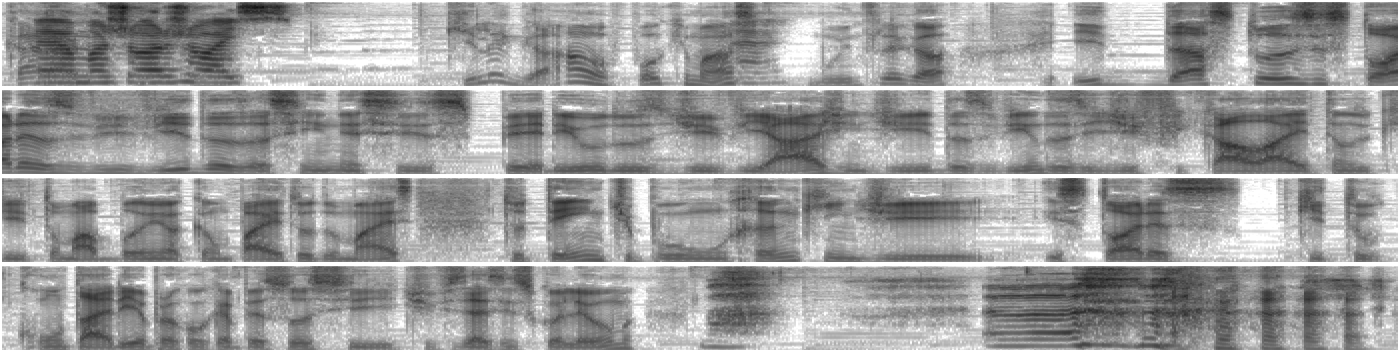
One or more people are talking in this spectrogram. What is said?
Caraca, é a Major Joyce. Que legal, pô, que massa. É. Muito legal. E das tuas histórias vividas, assim, nesses períodos de viagem, de idas, vindas e de ficar lá e tendo que tomar banho, acampar e tudo mais, tu tem, tipo, um ranking de histórias que tu contaria para qualquer pessoa se te fizessem escolher uma? Uh...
